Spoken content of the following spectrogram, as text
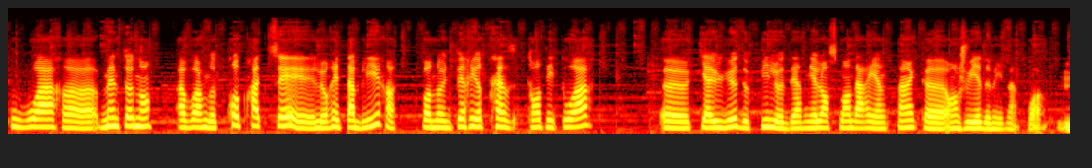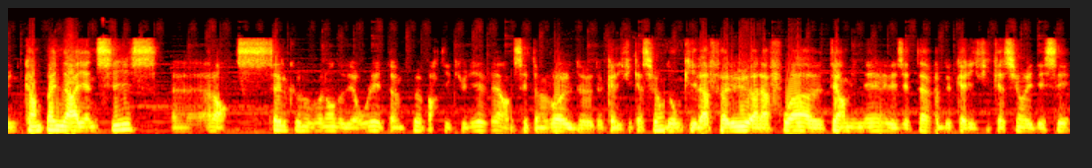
pouvoir euh, maintenant avoir notre propre accès et le rétablir pendant une période transitoire euh, qui a eu lieu depuis le dernier lancement d'Ariane 5 euh, en juillet 2023. Une campagne d'Ariane 6, euh, alors celle que nous venons de dérouler est un peu particulière, c'est un vol de, de, qualification, donc il a fallu à la fois euh, terminer les étapes de qualification et d'essai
